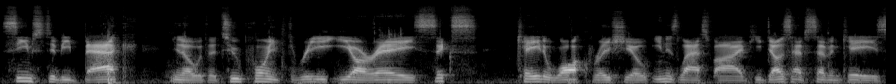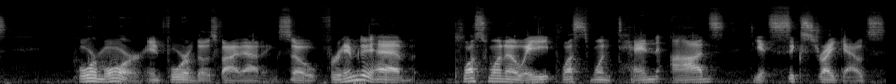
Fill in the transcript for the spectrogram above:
seems to be back, you know, with a 2.3 ERA, 6 K to walk ratio in his last five. He does have seven Ks or more in four of those five outings. So for him to have plus 108, plus 110 odds to get six strikeouts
